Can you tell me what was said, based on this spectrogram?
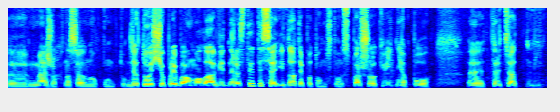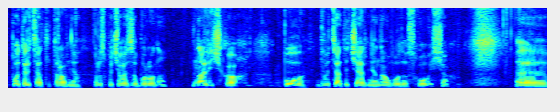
е, межах населеного пункту, для того, щоб риба могла віднереститися і дати потомство. З 1 квітня по Е, 30, по 30 травня розпочалась заборона на річках, по 20 червня на водосховищах. Е,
